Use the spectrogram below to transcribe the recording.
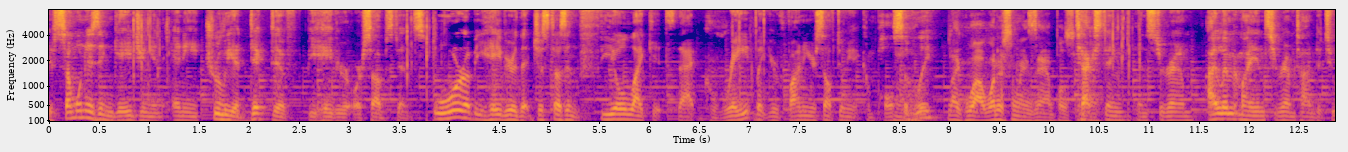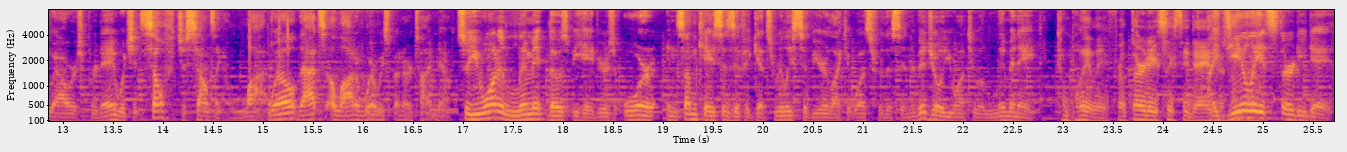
If someone is engaging in any truly addictive behavior or substance, or a behavior that just doesn't feel like it's that great, but you're finding yourself doing it compulsively, mm-hmm. Like what? What are some examples? texting, Instagram. I limit my Instagram time to two hours per day, which itself just sounds like a lot. Well, that's a lot of where we spend our time now. So you want to limit those behaviors, or in some cases, if it gets really severe, like it was for this individual, you want to eliminate. Completely for 30, 60 days. Ideally, it's 30 days.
